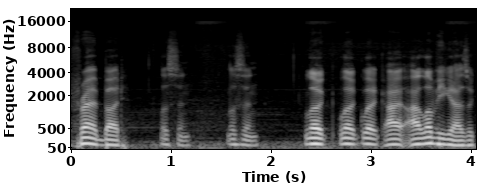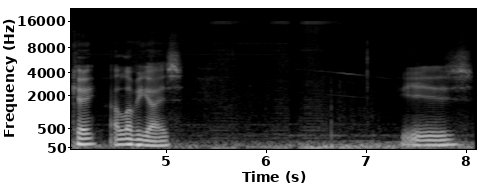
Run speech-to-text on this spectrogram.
Fred, bud. Listen. Listen. Look, look, look. I, I love you guys, okay? I love you guys. He's...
